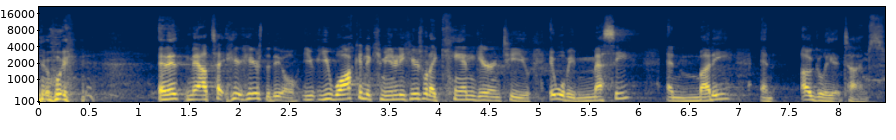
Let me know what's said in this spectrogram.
we, and it, man, I'll tell you, here, here's the deal. You, you walk into community, here's what I can guarantee you it will be messy and muddy and ugly at times.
